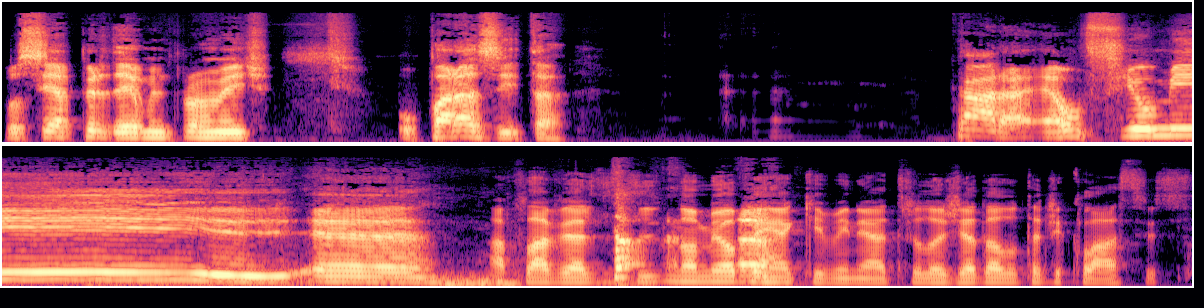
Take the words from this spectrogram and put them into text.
você ia perder muito provavelmente o Parasita. Cara, é um filme. É... A Flávia tá, nomeou é, bem aqui, Vini, a trilogia da luta de classes.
